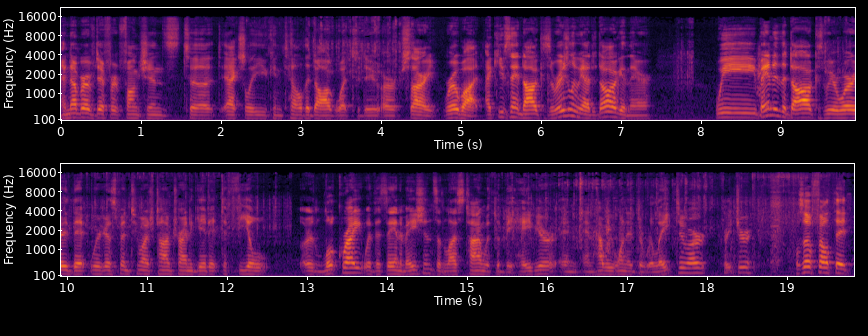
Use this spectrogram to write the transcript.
A number of different functions to actually you can tell the dog what to do. Or sorry, robot. I keep saying dog because originally we had a dog in there, we abandoned the dog because we were worried that we are going to spend too much time trying to get it to feel or look right with its animations and less time with the behavior and, and how we wanted to relate to our creature. Also felt that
